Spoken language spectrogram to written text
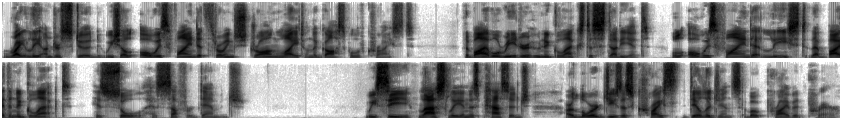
Rightly understood, we shall always find it throwing strong light on the gospel of Christ. The Bible reader who neglects to study it will always find at least that by the neglect his soul has suffered damage. We see, lastly, in this passage, our Lord Jesus Christ's diligence about private prayer.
